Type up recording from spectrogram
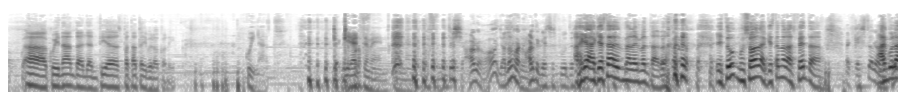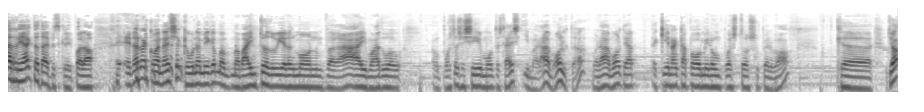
uh, cuinat de llenties, patata i bròcoli? cuinat directament. Puta, això, no? Jo no recordo aquestes putes. Aqu- Aquesta me l'he inventada. I tu, Mussol, aquesta no l'has feta. Aquesta no Angular React o TypeScript? Però he de reconèixer que una amiga me, me va introduir en el món vegà i m'ha dur a un puesto així moltes talles i m'agrada molt, eh? M'agrada molt. Ja aquí anant cap a mira un puesto superbo que jo,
